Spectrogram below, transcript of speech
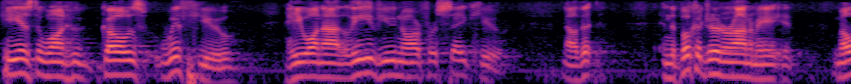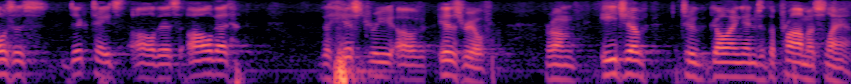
He is the one who goes with you. He will not leave you nor forsake you. Now, that, in the book of Deuteronomy, it, Moses dictates all this, all that the history of Israel from Egypt to going into the promised land.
